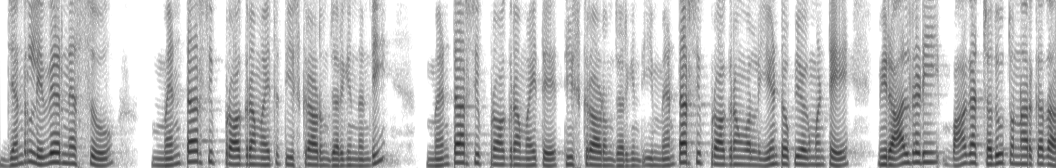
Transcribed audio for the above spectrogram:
జనరల్ అవేర్నెస్ మెంటార్షిప్ ప్రోగ్రామ్ అయితే తీసుకురావడం జరిగిందండి. మెంటార్షిప్ ప్రోగ్రామ్ అయితే తీసుకురావడం జరిగింది. ఈ మెంటార్షిప్ ప్రోగ్రామ్ వల్ల ఏంటి ఉపయోగం అంటే మీరు ఆల్రెడీ బాగా చదువుతున్నారు కదా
